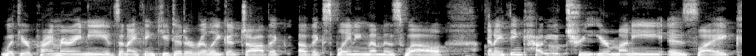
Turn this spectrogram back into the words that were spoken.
with your primary needs and I think you did a really good job of explaining them as well. And I think how you treat your money is like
